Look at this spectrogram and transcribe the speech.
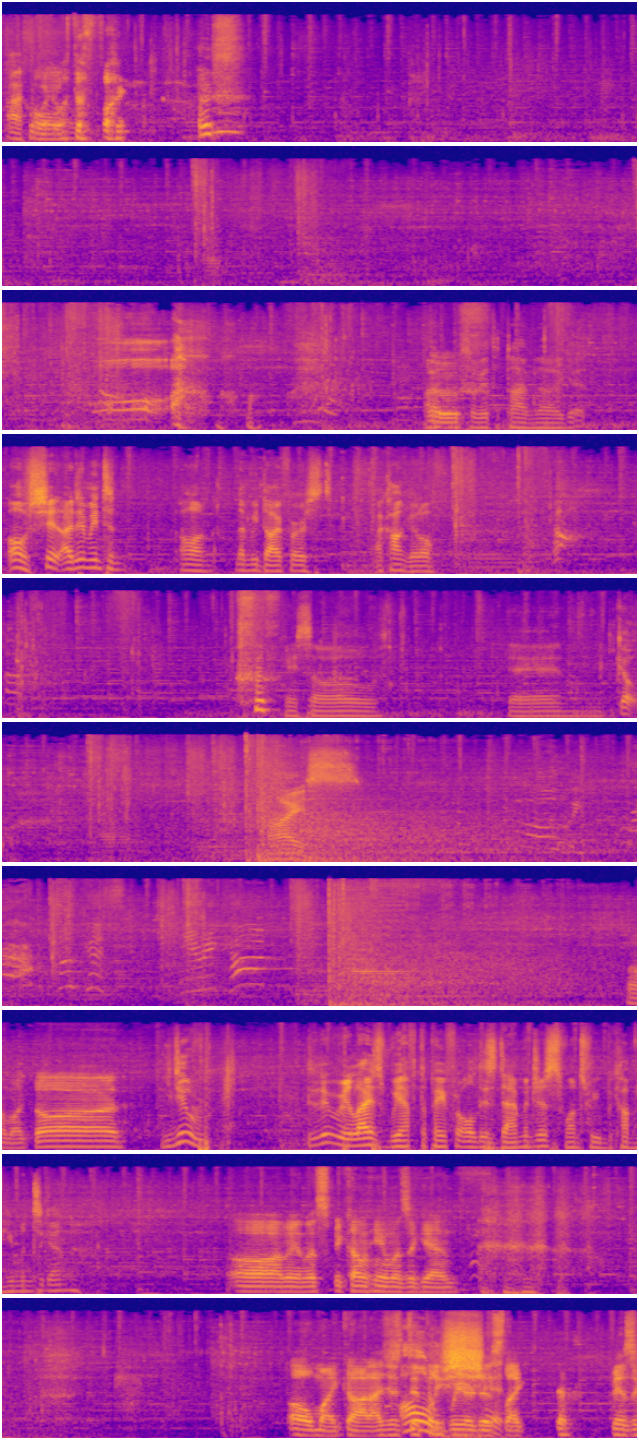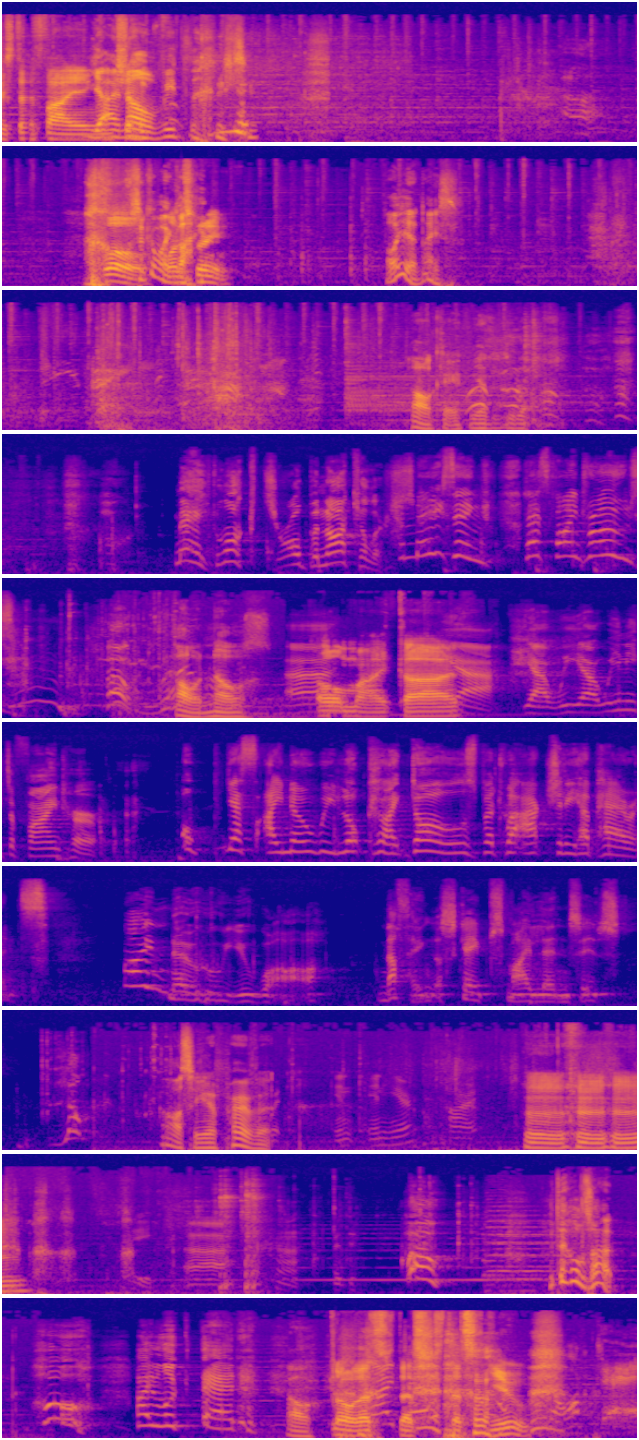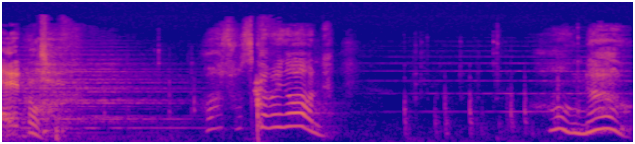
I fall Wait, what the over. fuck? Alright, Oof. so we have time that again. Oh shit, I didn't mean to... Hold on, let me die first. I can't get off. okay, so... Then... Go! Nice. Oh my god. You do... Did you realize we have to pay for all these damages once we become humans again? Oh, I mean, let's become humans again. oh my god, I just did Holy the weirdest, shit. like, physics defying. Yeah, I know. We... Whoa, Look at my one guy. screen. oh yeah, nice. Oh, okay, we have to do that. May, look, it's your old binoculars. Amazing. Let's find Rose. Oh, Oh no. uh, Oh my god. yeah, yeah, we uh, we need to find her. Oh, yes, I know we look like dolls, but we're actually her parents. I know who you are. Nothing escapes my lenses. Look, Oh, so you're a pervert. In in here. All right. Hmm, hmm, hmm. Uh, huh. Oh, Who the hell is that? Oh, I look dead. Oh. No, that's that's that's you. You're dead. Oh. What? What's going on? Oh no.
